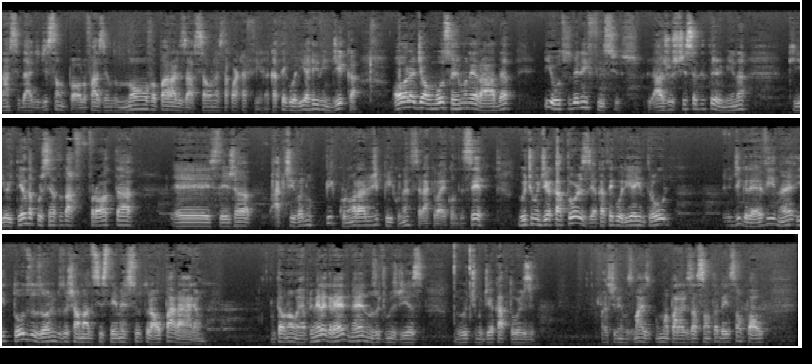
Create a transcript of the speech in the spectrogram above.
na cidade de São Paulo, fazendo nova paralisação nesta quarta-feira. A categoria reivindica hora de almoço remunerada e outros benefícios. A justiça determina que 80% da frota é, esteja ativa no pico, no horário de pico, né? Será que vai acontecer? No último dia 14, a categoria entrou de greve, né? E todos os ônibus do chamado sistema estrutural pararam. Então não é a primeira greve, né? Nos últimos dias, no último dia 14, nós tivemos mais uma paralisação também em São Paulo.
